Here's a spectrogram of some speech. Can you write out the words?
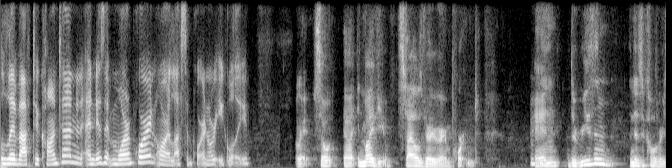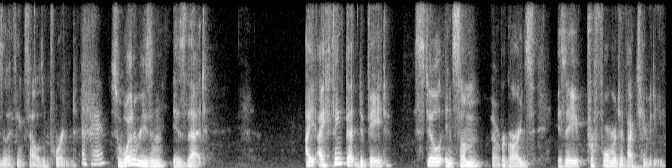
live up to content and, and, is it more important or less important or equally? Okay, so uh, in my view, style is very very important. Mm-hmm. And the reason and there's a couple of reasons I think style is important. Okay. So one reason is that I, I think that debate still in some uh, regards is a performative activity.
